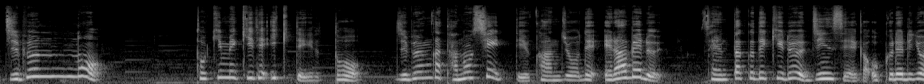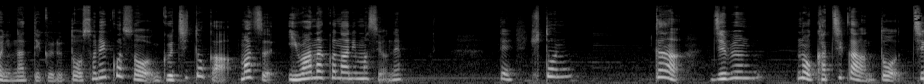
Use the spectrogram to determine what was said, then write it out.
自分のときめきで生きていると自分が楽しいっていう感情で選べる選択できる人生が送れるようになってくるとそれこそ愚痴とかまず言わなくなりますよね。で人が自分の価値観と違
